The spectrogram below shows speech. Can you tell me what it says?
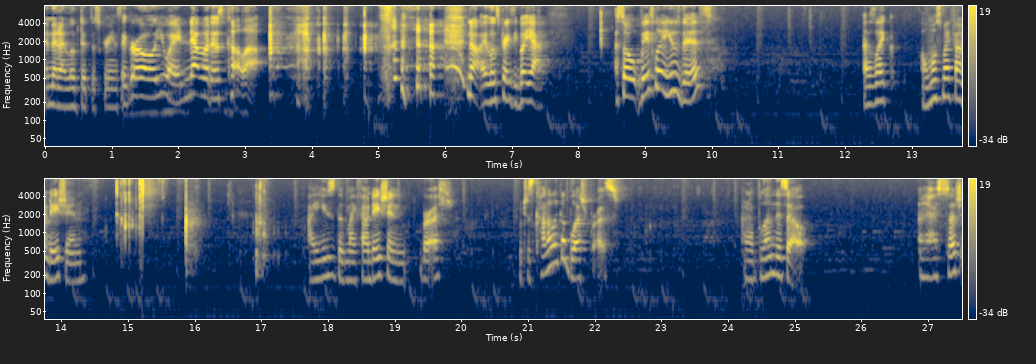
and then I looked at the screen and said, girl, you ain't never this color. no, it looks crazy, but yeah. So basically I use this as like almost my foundation. I use the my foundation brush, which is kind of like a blush brush. And I blend this out it has such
